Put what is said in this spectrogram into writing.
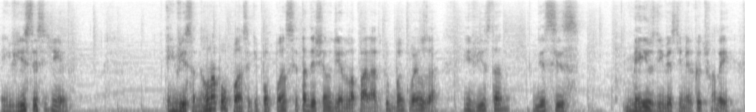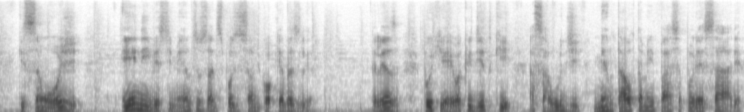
Invista esse dinheiro. Invista não na poupança, que poupança você está deixando o dinheiro lá parado que o banco vai usar. Invista nesses meios de investimento que eu te falei, que são hoje N investimentos à disposição de qualquer brasileiro. Beleza? Porque eu acredito que a saúde mental também passa por essa área.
